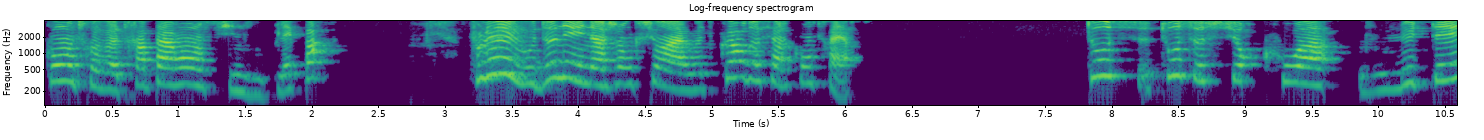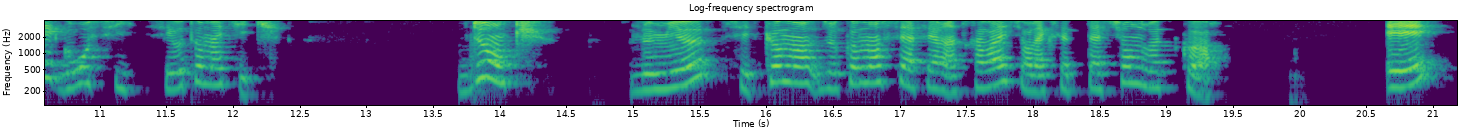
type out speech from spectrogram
contre votre apparence qui ne vous plaît pas, plus vous donnez une injonction à votre corps de faire le contraire. Tout ce, tout ce sur quoi vous luttez grossit, c'est automatique. Donc, le mieux, c'est de, commencer à faire un travail sur l'acceptation de votre corps. Et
